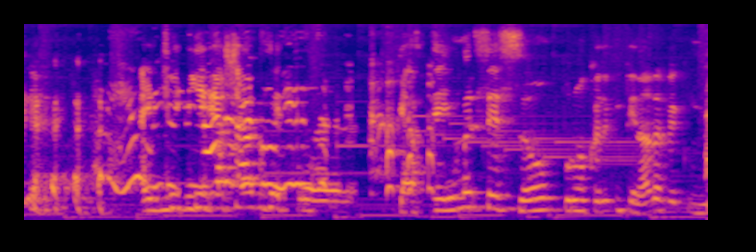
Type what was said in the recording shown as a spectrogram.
Aí liga a chave Gastei uma sessão por uma coisa que não tem nada a ver comigo.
